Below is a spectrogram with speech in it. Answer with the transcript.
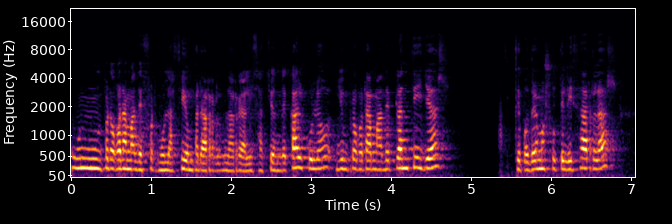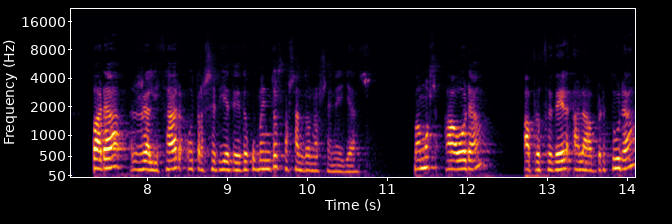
un programa de formulación para la realización de cálculo y un programa de plantillas que podremos utilizarlas para realizar otra serie de documentos basándonos en ellas. Vamos ahora a proceder a la apertura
